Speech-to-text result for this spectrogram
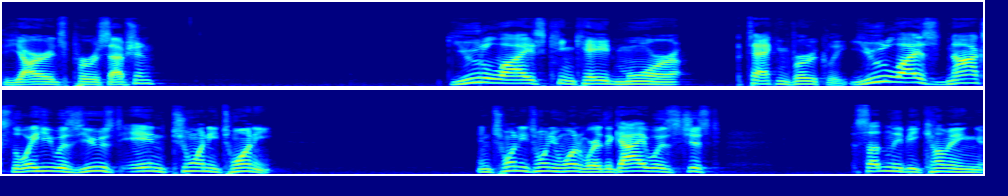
the yards per reception. Utilize Kincaid more attacking vertically. Utilize Knox the way he was used in 2020. In 2021 where the guy was just suddenly becoming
